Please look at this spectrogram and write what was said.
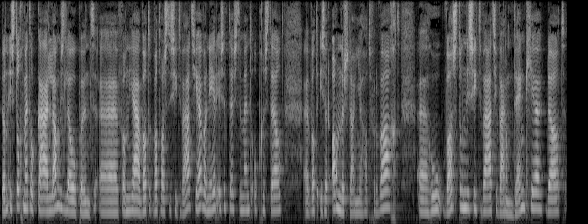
Dan is toch met elkaar langslopend uh, van ja, wat, wat was de situatie? Hè? Wanneer is het testament opgesteld? Uh, wat is er anders dan je had verwacht? Uh, hoe was toen de situatie? Waarom denk je dat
